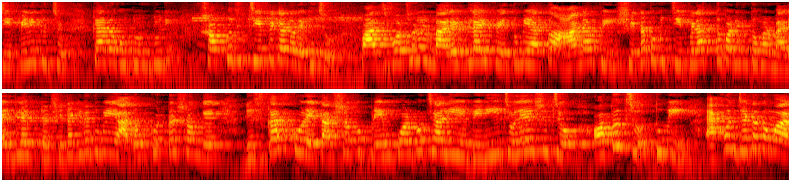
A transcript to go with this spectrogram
চেপে রেখেছো। কেন গো টুনটুনি? সব কিছু চেপে কেন রেখেছো? পাঁচ বছরের ম্যারেড লাইফে তুমি এত আনাফি, সেটা তুমি চেপে রাখতে পারেন তোমার ম্যারেড লাইফটা সেটা কিনা তুমি এই আদমখোরটার সঙ্গে ডিসকাস করে তার সঙ্গে প্রেম পর্ব চালিয়ে বেরিয়ে চলে এসেছ? অথচ তুমি এখন যেটা তোমার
